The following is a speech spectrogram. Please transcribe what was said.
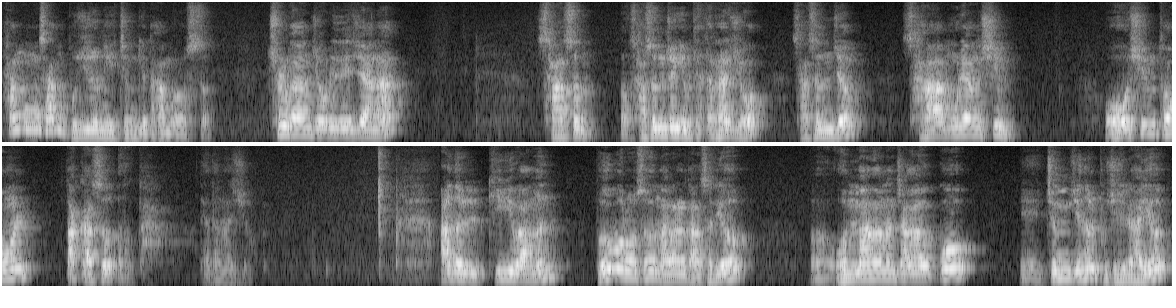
항상 부지런히 정진함으로써 출가한 지 오래되지 않아 사선 어, 사선정이면 대단하죠. 사선정 사무량심 오심통을 닦아서 얻었다. 대단하죠. 아들 기리왕은 법으로서 나라를 다스려 어, 원망하는 자가 없고 예, 정진을 부지런하여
